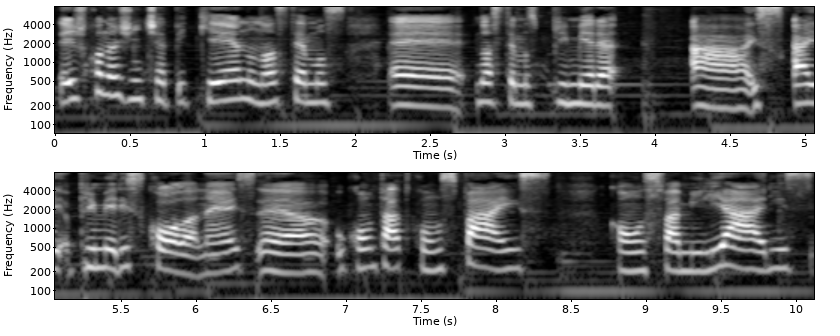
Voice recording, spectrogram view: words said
Desde quando a gente é pequeno, nós temos, é, nós temos primeira a, a primeira escola, né? É, o contato com os pais, com os familiares.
